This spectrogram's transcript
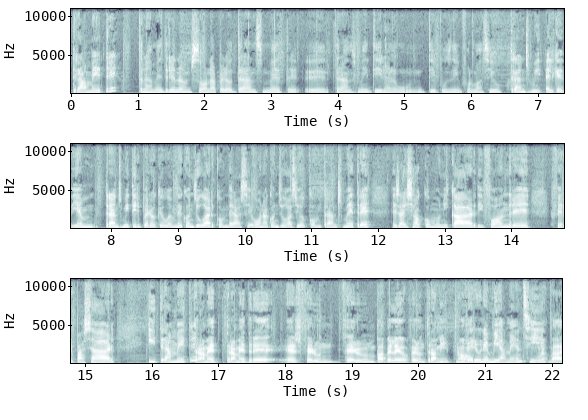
trametre? Trametre no em sona, però transmetre, eh, transmitir algun tipus d'informació. Transmi el que diem transmitir, però que ho hem de conjugar com de la segona conjugació, com transmetre, és això, comunicar, difondre, fer passar... I trametre? Tramet, trametre és fer un, fer un papeleo, fer un tràmit, no? Fer un enviament, sí. Una, va,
